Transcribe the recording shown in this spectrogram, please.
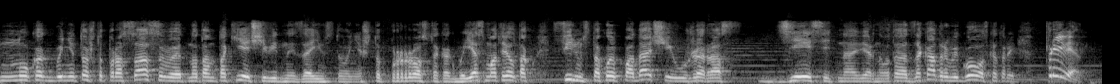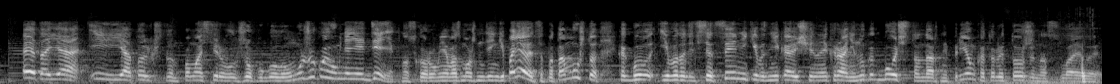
ну, как бы не то, что просасывает, но там такие очевидные заимствования, что просто как бы... Я смотрел так, фильм с такой подачей уже раз 10, наверное. Вот этот закадровый голос, который «Привет! Это я, и я только что там помассировал жопу голову мужику, и у меня нет денег, но скоро у меня, возможно, деньги появятся, потому что, как бы, и вот эти все ценники, возникающие на экране, ну, как бы, очень стандартный прием, который тоже наслаивает,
